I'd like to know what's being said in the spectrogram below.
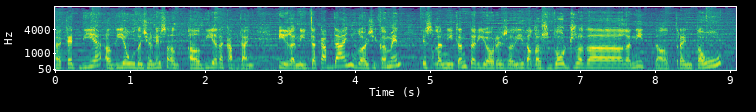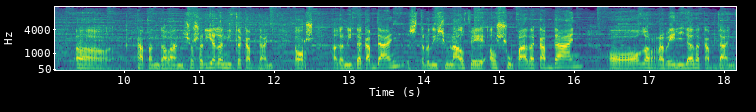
Aquest dia, el dia 1 de gener, és el, el dia de Cap d'Any. I la nit de Cap d'Any, lògicament, és la nit anterior, és a dir, de les 12 de la nit del 31 eh, cap endavant. Això seria la nit de Cap d'Any. Llavors, a la nit de Cap d'Any és tradicional fer el sopar de Cap d'Any o la rebella de Cap d'Any,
